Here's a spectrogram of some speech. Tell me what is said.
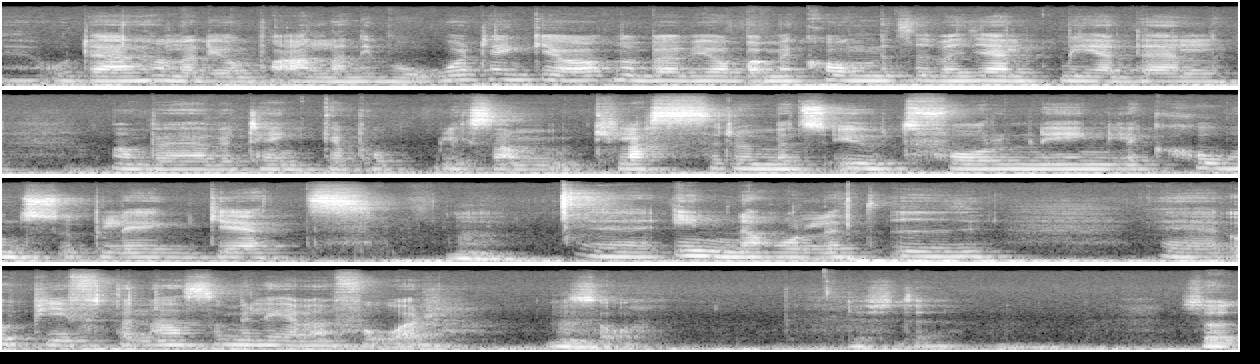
Eh, och där handlar det om på alla nivåer, tänker jag. Man behöver jobba med kognitiva hjälpmedel, man behöver tänka på liksom klassrummets utformning, lektionsupplägget, mm. eh, innehållet i eh, uppgifterna som eleven får. Mm. Så. Just det. Så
